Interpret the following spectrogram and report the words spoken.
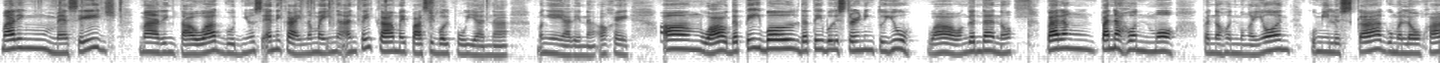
maring message, maring tawag, good news, any kind na may inaantay ka, may possible po yan na mangyayari na. Okay. Um, wow, the table, the table is turning to you. Wow, ang ganda, no? Parang panahon mo panahon mo ngayon, kumilos ka, gumalaw ka,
